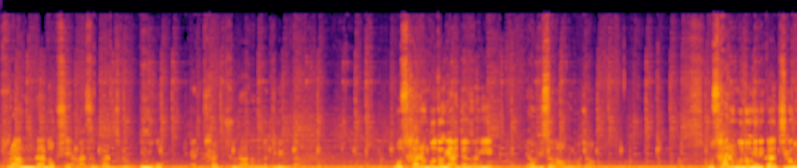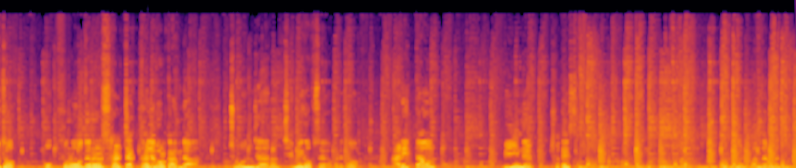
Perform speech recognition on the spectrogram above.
불안감 없이 아스팔트를 물고 예, 탈출하는 느낌입니다. 뭐 사륜구동의 안전성이 여기서 나오는 거죠. 뭐 사륜구동이니까 지금부터 오프로드를 살짝 달려볼까 합니다. 저 혼자는 재미가 없어요. 그래서 아리따운 미인을 초대했습니다. 지금 그분을 만나러 갑니다.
